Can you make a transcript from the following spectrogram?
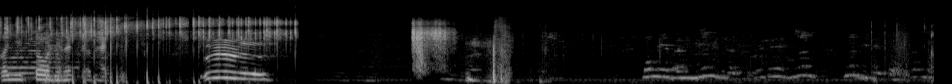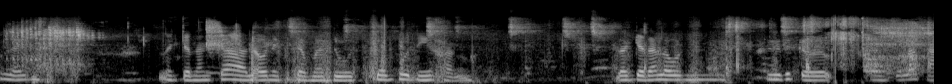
ก็ยิบโตดีนะเจ้าแท็ก อื้อก็เลยหลังจากนั้นก็เราเนี่ยจะมาดูเจ้าพูดนี้ครั้งหลังจากนั้นเราคือถ้าเกิดของคนรักษา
